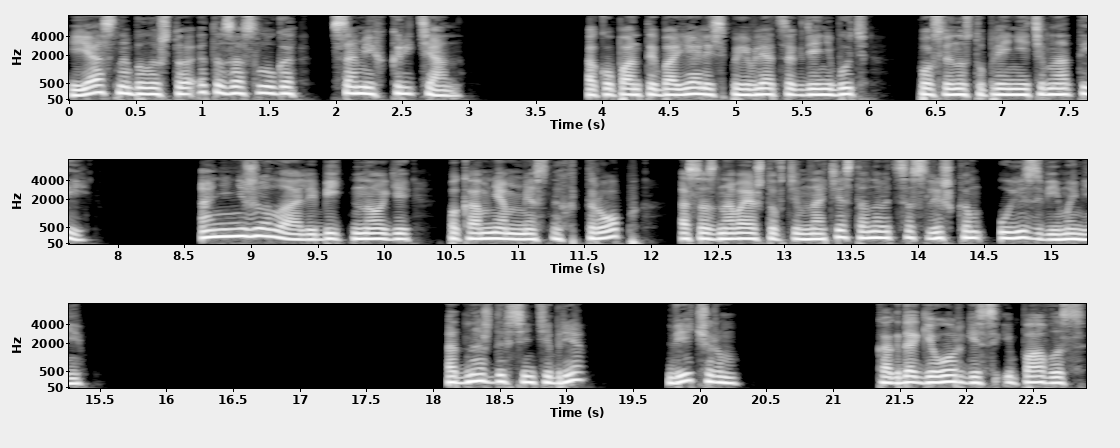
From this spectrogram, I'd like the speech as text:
Ясно было, что это заслуга самих критян. Оккупанты боялись появляться где-нибудь после наступления темноты. Они не желали бить ноги по камням местных троп, осознавая, что в темноте становятся слишком уязвимыми. Однажды в сентябре, вечером, когда Георгис и Павлос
